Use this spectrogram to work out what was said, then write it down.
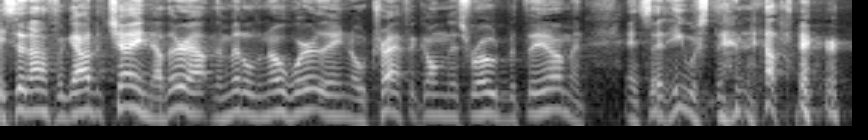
He said, I forgot a chain. Now they're out in the middle of nowhere. There ain't no traffic on this road but them. And, and said he was standing out there.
